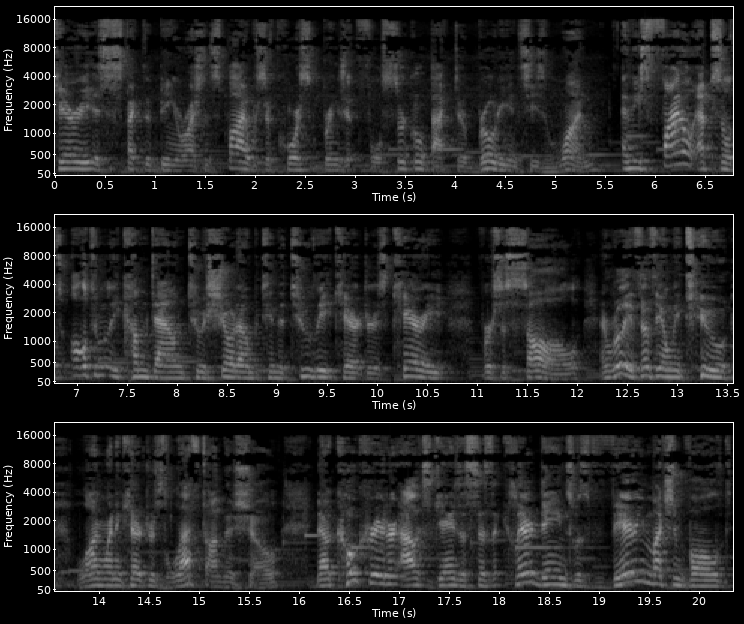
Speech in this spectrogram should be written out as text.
Carrie is suspected of being a Russian spy, which of course brings it full circle back to Brody in season one. And these final episodes ultimately come down to a showdown between the two lead characters, Carrie versus Saul, and really they're the only two long-running characters left on this show. Now, co-creator Alex Gansa says that Claire Danes was very much involved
